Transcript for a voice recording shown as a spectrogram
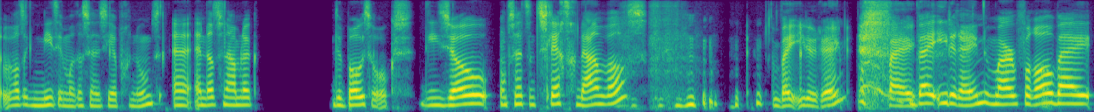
wat ik niet in mijn recensie heb genoemd. Eh, en dat is namelijk de botox, die zo ontzettend slecht gedaan was. Bij iedereen? bij... bij iedereen, maar vooral bij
